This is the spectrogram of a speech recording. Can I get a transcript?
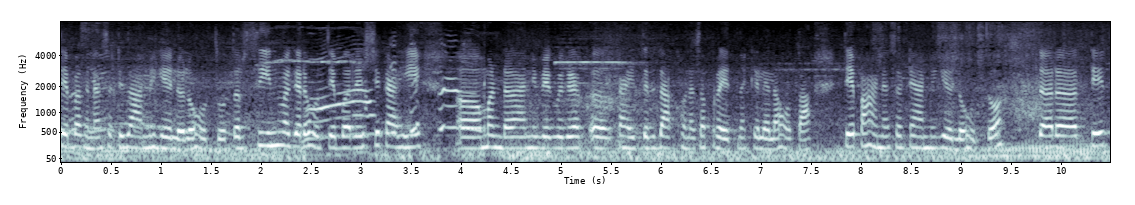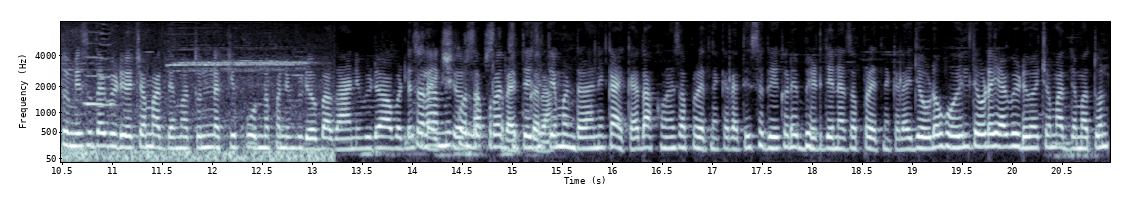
ते बघण्यासाठी आम्ही गेलेलो होतो तर सीन वगैरे होते. बरेचसे काही मंडळांनी वेगवेगळ्या काहीतरी दाखवण्याचा प्रयत्न केलेला होता. ते पाहण्यासाठी आम्ही गेलो होतो. तर ते तुम्ही सुद्धा व्हिडिओच्या माध्यमातून नक्की पूर्णपणे व्हिडिओ बघा आणि व्हिडिओ आवडले तर आम्ही कोल्हापुरात जिथे जिथे मंडळांनी काय काय दाखवण्याचा प्रयत्न केला ते सगळीकडे भेट देण्याचा प्रयत्न केला. जेवढं होईल तेवढं या व्हिडिओच्या माध्यमातून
